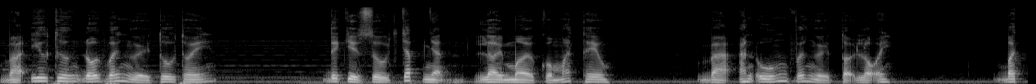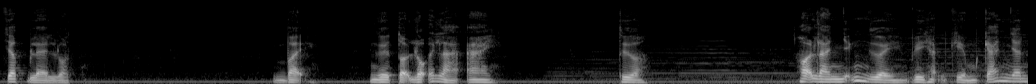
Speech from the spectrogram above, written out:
và yêu thương đối với người thu thuế, Đức Giêsu chấp nhận lời mời của Matthew và ăn uống với người tội lỗi, bất chấp lề luật. Vậy, người tội lỗi là ai? Thưa, họ là những người vì hạnh kiểm cá nhân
